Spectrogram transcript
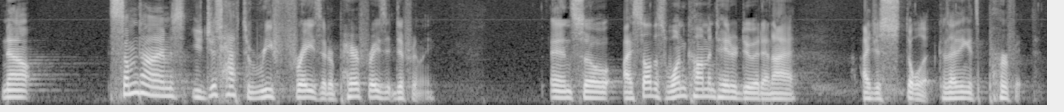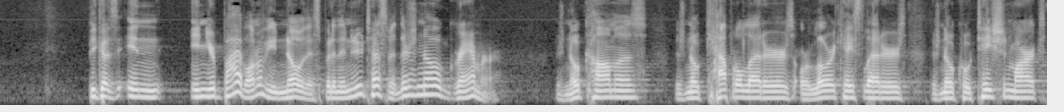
Now, sometimes you just have to rephrase it or paraphrase it differently. And so I saw this one commentator do it, and I, I just stole it because I think it's perfect. Because in, in your Bible, I don't know if you know this, but in the New Testament, there's no grammar. There's no commas, there's no capital letters or lowercase letters, there's no quotation marks.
